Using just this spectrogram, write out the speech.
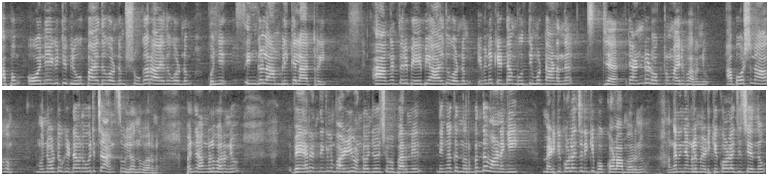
അപ്പം ഓ നെഗറ്റീവ് ഗ്രൂപ്പ് ആയതുകൊണ്ടും ഷുഗർ ആയതുകൊണ്ടും കുഞ്ഞ് സിംഗിൾ ആംബ്ലിക്കൽ ആട്രി അങ്ങനത്തെ ഒരു ബേബി ആയതുകൊണ്ടും ഇവനെ കിട്ടാൻ ബുദ്ധിമുട്ടാണെന്ന് രണ്ട് ഡോക്ടർമാർ പറഞ്ഞു. അബോഷൻ ആകും. മുന്നോട്ട് കിട്ടാൻ ഒരു ചാൻസും ഇല്ലെന്ന് പറഞ്ഞു. അപ്പം ഞങ്ങൾ പറഞ്ഞു വേറെ എന്തെങ്കിലും വഴിയുണ്ടോ? എന്ന് ചോദിച്ചപ്പോൾ പറഞ്ഞ് നിങ്ങൾക്ക് നിർബന്ധമാണെങ്കിൽ മെഡിക്കൽ കോളേജിലേക്ക് പൊക്കോളാൻ പറഞ്ഞു. അങ്ങനെ ഞങ്ങൾ മെഡിക്കൽ കോളേജിൽ ചെന്നു.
